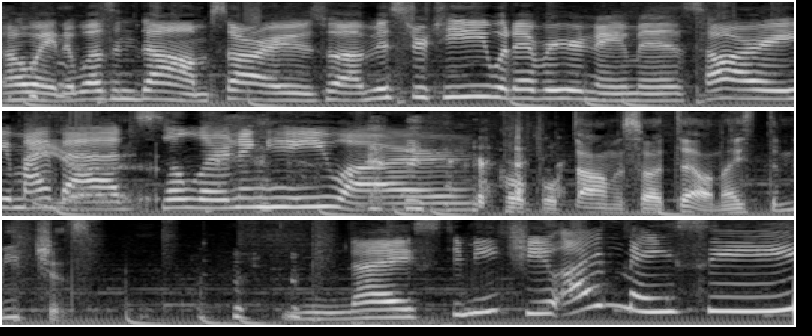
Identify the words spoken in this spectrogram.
Oh wait, it wasn't Dom. Sorry, it was uh, Mr. T, whatever your name is. Sorry, my Yeah. bad. Still learning who you are. Corporal Thomas Hartel. Nice to meet you. nice to meet you. I'm Macy,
